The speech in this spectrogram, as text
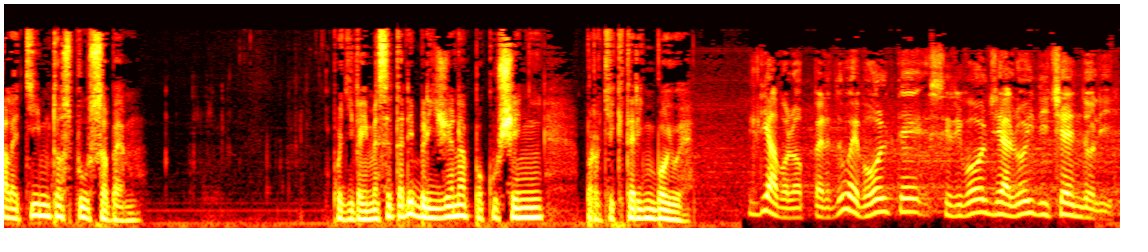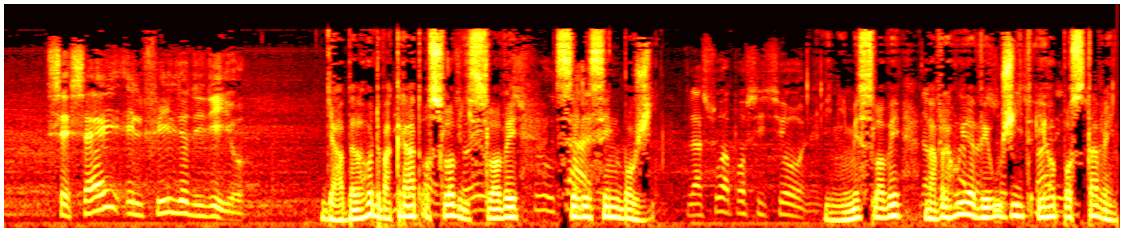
ale tímto způsobem. Podívejme se tedy blíže na pokušení, proti kterým bojuje. Il diavolo per due volte si rivolge a lui dicendogli, se sei il figlio di Dio. Ďábel ho dvakrát osloví slovy Sily syn Boží. Jinými slovy navrhuje využít jeho postavení.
